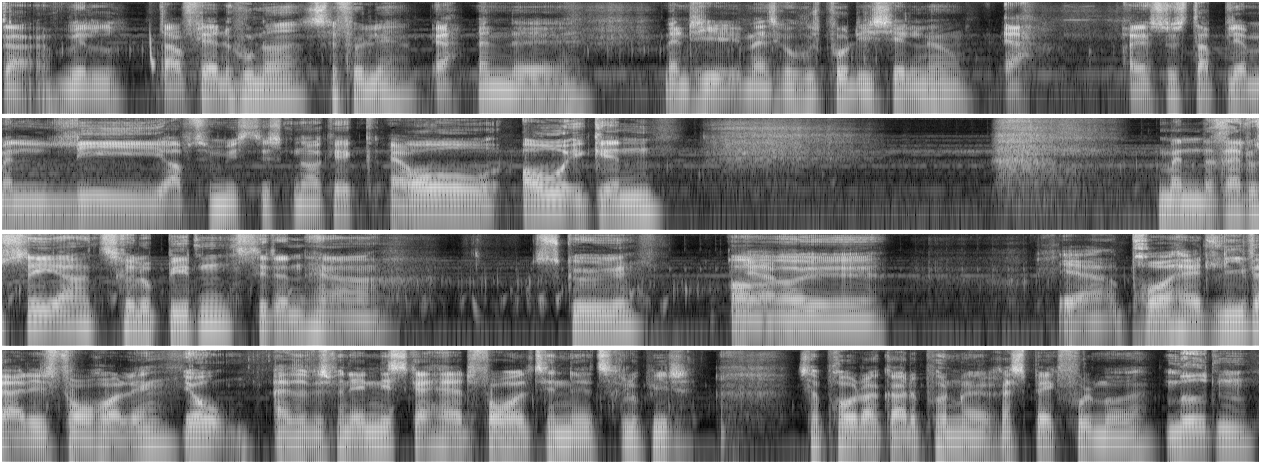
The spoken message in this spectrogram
der vil... Der er flere end 100, selvfølgelig. Ja. Men, øh, men de, man skal huske på, at de er sjældne jo. Ja. Og jeg synes, der bliver man lige optimistisk nok, ikke? Jo. Og, og igen... Man reducerer trilobitten til den her skøge. Og Ja. øh, Ja, og prøv at have et ligeværdigt forhold, ikke? jo, Altså, hvis man endelig skal have et forhold til en uh, trilobit, så prøv at gøre det på en uh, respektfuld måde. mød den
